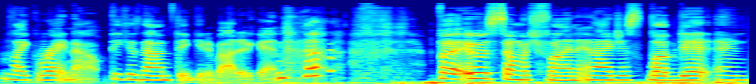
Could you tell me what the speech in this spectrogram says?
like right now, because now I'm thinking about it again. but it was so much fun and I just loved it and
